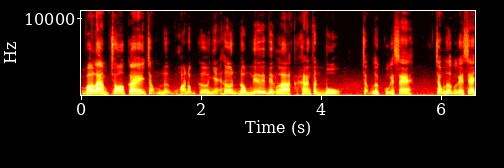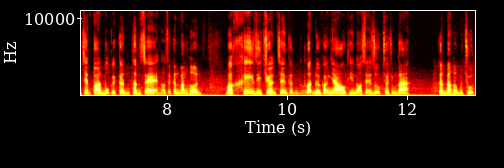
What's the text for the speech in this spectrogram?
Và làm cho cái trọng lượng của khoang động cơ nhẹ hơn, Đồng nghĩa với việc là khả năng phân bổ trọng lực của cái xe, Trọng lượng của cái xe trên toàn bộ cái cân, thân xe nó sẽ cân bằng hơn. Và khi di chuyển trên các đoạn đường khác nhau thì nó sẽ giúp cho chúng ta cân bằng hơn một chút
